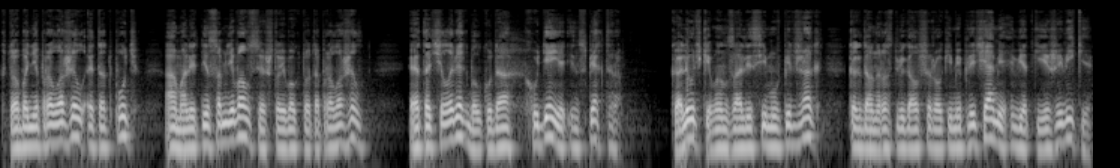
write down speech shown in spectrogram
Кто бы ни проложил этот путь, а Малит не сомневался, что его кто-то проложил, этот человек был куда худее инспектора. Колючки вонзались ему в пиджак, когда он раздвигал широкими плечами ветки ежевики,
